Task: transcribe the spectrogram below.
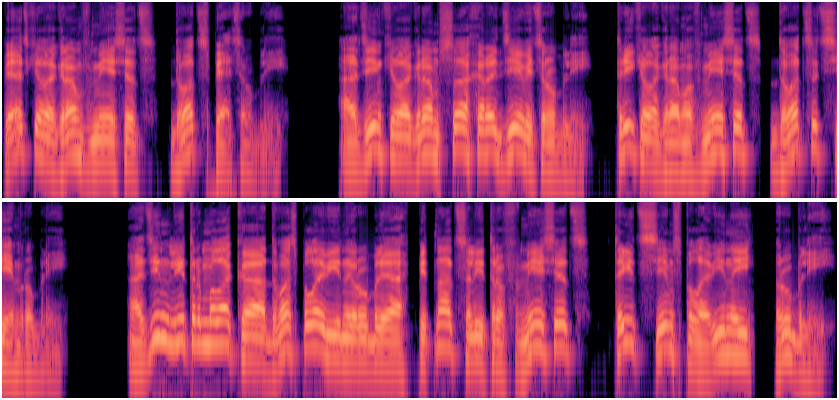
5 килограмм в месяц — 25 рублей. 1 килограмм сахара — 9 рублей, 3 килограмма в месяц — 27 рублей. Один литр молока — 2,5 рубля, 15 литров в месяц — 37,5 рублей.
